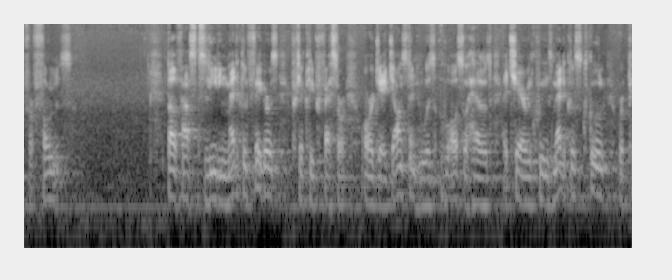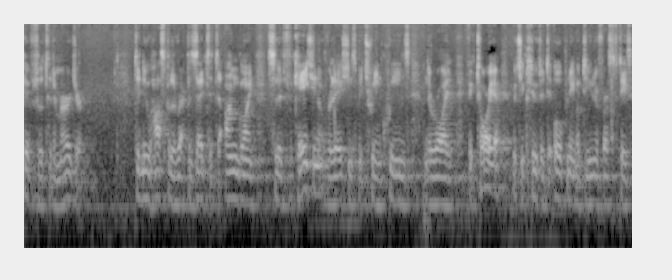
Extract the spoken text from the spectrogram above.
for funds. Belfast's leading medical figures, particularly Professor R.J. Johnstone, who, was, who also held a chair in Queen's Medical School, were pivotal to the merger. The new hospital represented the ongoing solidification of relations between Queen's and the Royal Victoria, which included the opening of the university's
